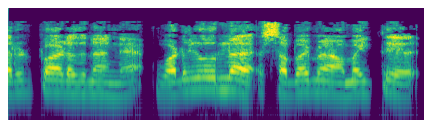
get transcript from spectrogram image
அருட்பா எழுதினாங்க வடலூர்ல சபை அமைத்து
